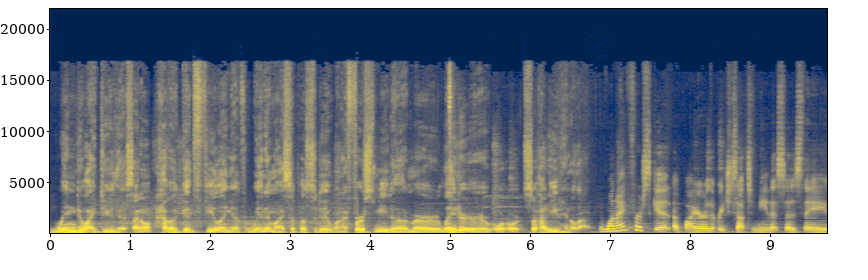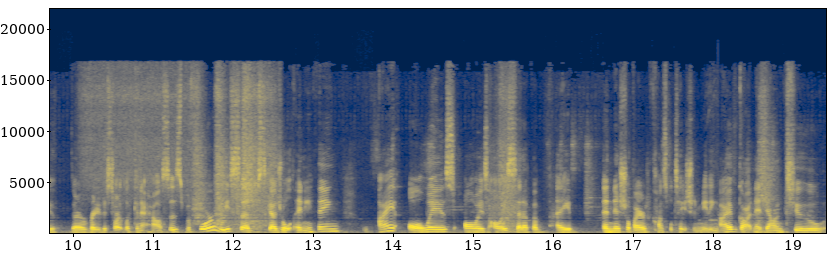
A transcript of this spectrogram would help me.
when do I do this? I don't have a good feeling of when am I supposed to do it, when I first meet them or later, or, or, so how do you handle that? When I first get a buyer that reaches out to me that says they, they're ready to start looking at houses, before we set, schedule anything, I always, always, always set up a, a initial buyer consultation meeting. I've gotten it down to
